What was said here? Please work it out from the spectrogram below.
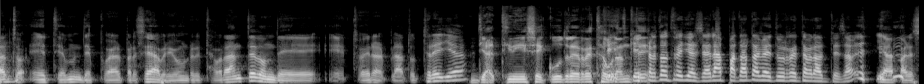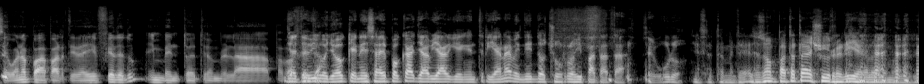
Exacto. Este después, al parecer, abrió un restaurante donde esto era el plato estrella. Ya tiene ese cutre Que, restaurante. que el plato estrella sea las patatas de tu restaurante, ¿sabes? Y al parecer, bueno, pues a partir de ahí, fíjate tú, inventó este hombre las papas Ya te digo yo que en esa época ya había alguien en Triana vendiendo churros y patatas, seguro. Exactamente. Esas son patatas de churrería. que lo llamamos, sí.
